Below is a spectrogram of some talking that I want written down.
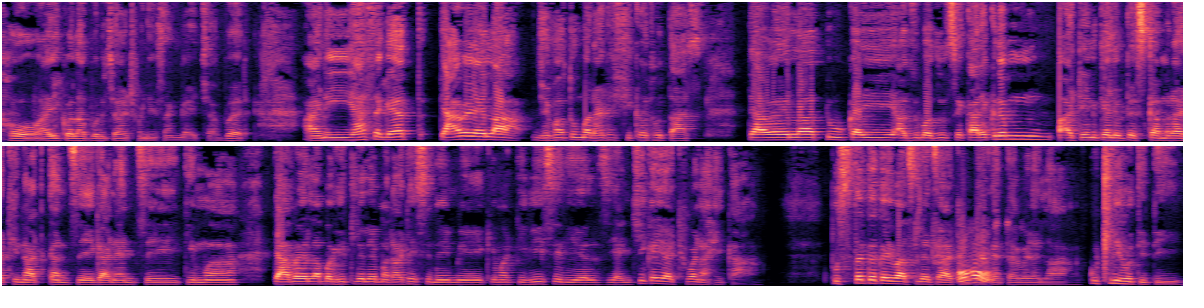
हो आई कोल्हापूरच्या आठवणी सांगायच्या. बर. आणि ह्या सगळ्यात त्यावेळेला जेव्हा तू मराठी शिकत होतास त्यावेळेला तू काही आजूबाजूचे कार्यक्रम अटेंड केले होतेस का? मराठी नाटकांचे गाण्यांचे किंवा त्यावेळेला बघितलेले मराठी सिनेमे किंवा टीव्ही सिरियल्स यांची काही आठवण आहे का? पुस्तकं काही वाचल्याचं आठवण हो, हो. का त्यावेळेला? कुठली होती ती?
